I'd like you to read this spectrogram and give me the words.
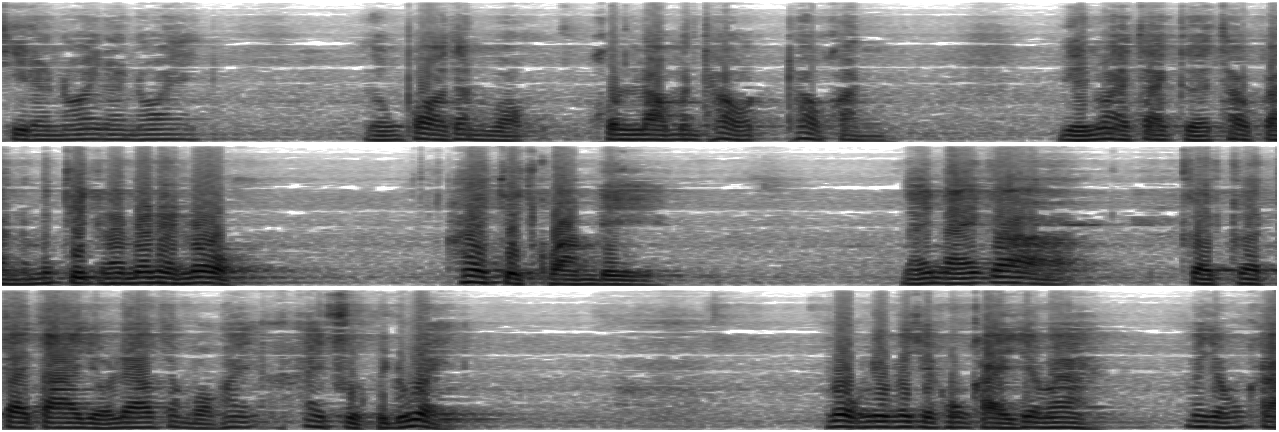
ทีละน้อยละน้อย หลวงพ่อท่านบอก คนเรามันเท่าเท่ากันเวียนว่ายตายเกิดเท่ากัน มันติดอะไรไม่ในโลก ให้ติดความดี ไหนๆก็เกิดเกิดตายตายอยู่แล้วท่านบอกให้ให้ฝึกไปด้วย โลกนี้ไม่ใช่ของใครใช่ไหมไม่ใช่ของใคร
